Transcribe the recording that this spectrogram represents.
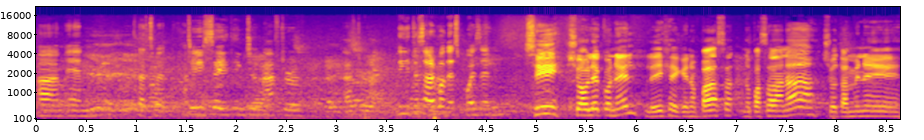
Um, and that's what. Did you say anything to him after? After? ¿Dijiste algo después del Sí, yo hablé con él, le dije que no, pasa, no pasaba nada. Yo también he,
